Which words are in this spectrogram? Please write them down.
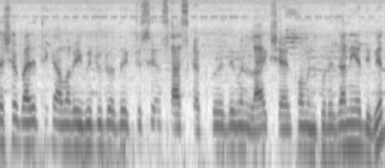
দেশের বাইরে থেকে আমার এই ভিডিওটা দেখতেছেন, সাবস্ক্রাইব করে দেবেন, লাইক, শেয়ার, কমেন্ট করে জানিয়ে দিবেন।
